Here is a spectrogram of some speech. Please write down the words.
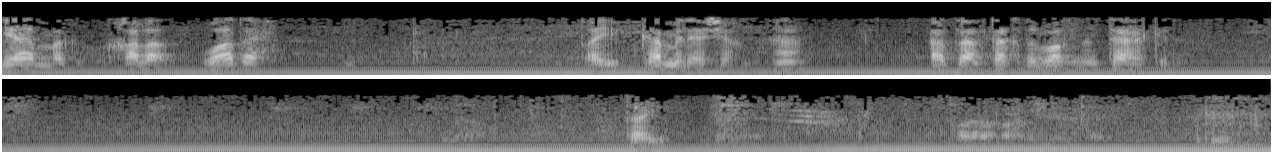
يا مك... خلاص واضح؟ طيب كمل يا شيخ. ها؟ اعتقد الوقت انتهى كده. طيب. بعد ذلك.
